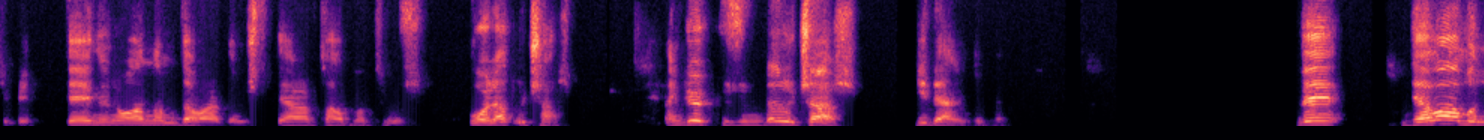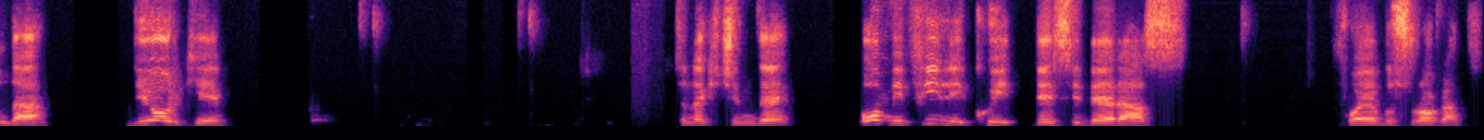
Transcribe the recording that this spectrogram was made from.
gibi. D'nin o anlamı da var demiştik. D artı ablatımız. Volat uçar. Yani gökyüzünden uçar, gider gibi. Ve devamında diyor ki tırnak içinde Omi fili quid desideras foebus rogat.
